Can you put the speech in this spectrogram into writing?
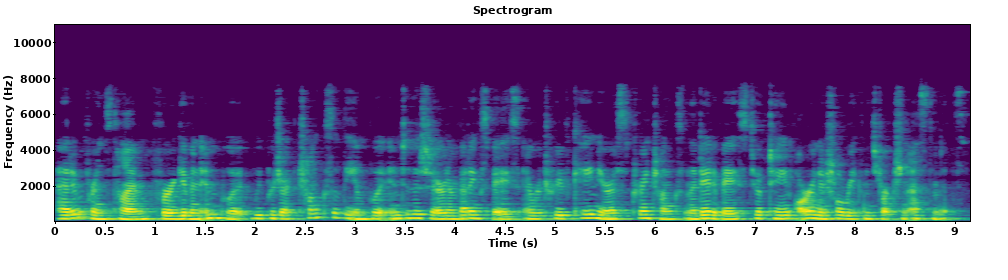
At inference time, for a given input, we project chunks of the input into the shared embedding space and retrieve k nearest train chunks in the database to obtain our initial reconstruction estimates.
